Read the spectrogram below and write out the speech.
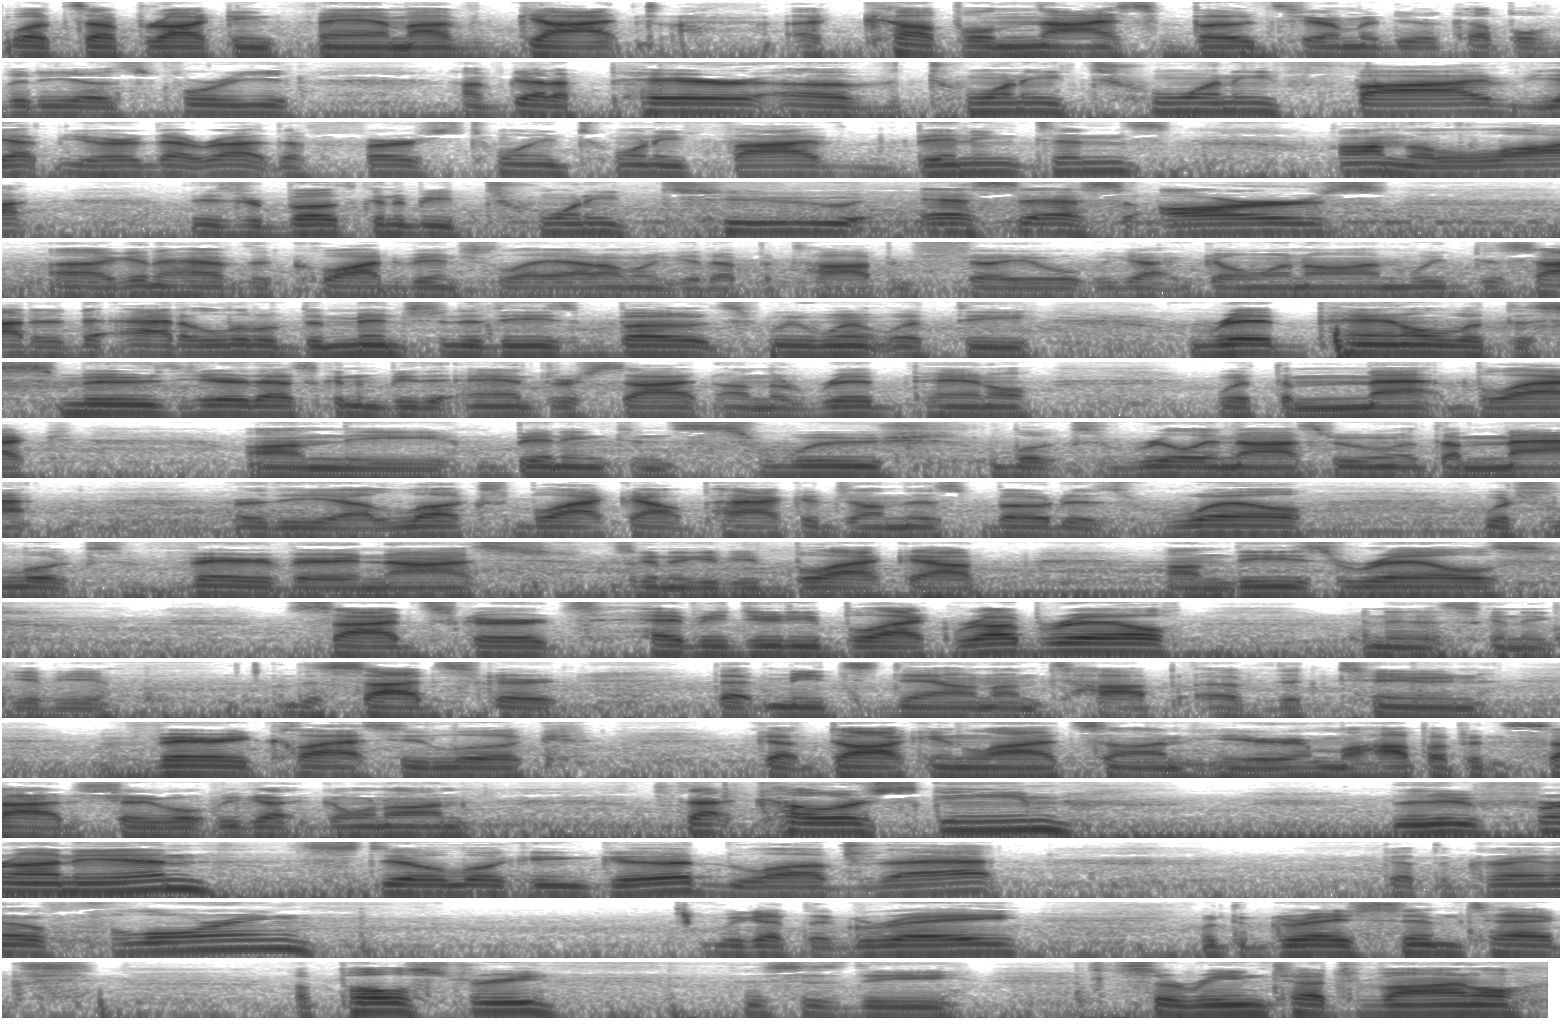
What's up, Rocking fam? I've got a couple nice boats here. I'm gonna do a couple videos for you. I've got a pair of 2025, yep, you heard that right, the first 2025 Benningtons on the lot. These are both gonna be 22 SSRs. Uh, gonna have the quad bench layout. I'm gonna get up top and show you what we got going on. We decided to add a little dimension to these boats. We went with the rib panel with the smooth here. That's gonna be the anthracite on the rib panel with the matte black on the Bennington swoosh. Looks really nice. We went with the matte or the uh, Lux blackout package on this boat as well, which looks very, very nice. It's gonna give you blackout on these rails, side skirts, heavy duty black rub rail, and then it's gonna give you the side skirt that meets down on top of the toon. Very classy look. Got docking lights on here. I'm gonna hop up inside to show you what we got going on. That color scheme, the new front end, still looking good. Love that. Got the Grano flooring. We got the gray with the gray Simtex upholstery. This is the Serene Touch vinyl.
